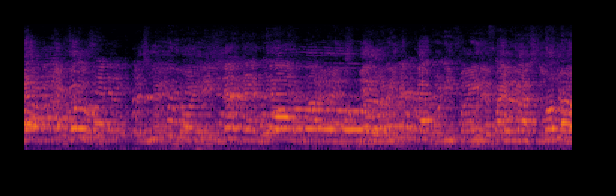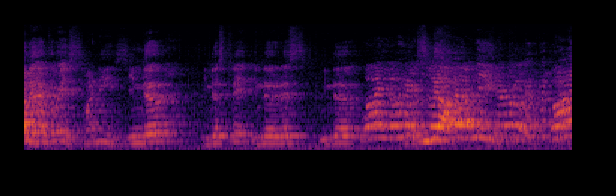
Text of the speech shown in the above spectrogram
that's not ego. That's not egoist. They only make up, modify cars to show their egoist. In the street, in the res- in the Why your hair so Yeah. curly? Why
